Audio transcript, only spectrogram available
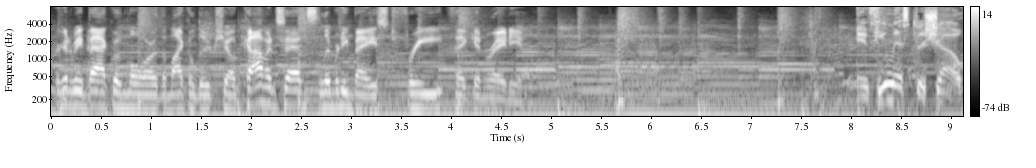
We're going to be back with more of the Michael Duke Show. Common sense, liberty based, free thinking radio. If you missed the show,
